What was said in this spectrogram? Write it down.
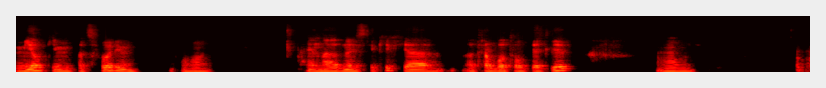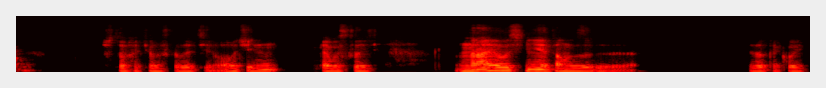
мелкими подспорьями. Вот. И на одной из таких я отработал пять лет. Вот. Что хотел сказать? Очень, как бы сказать, нравилось мне там это такой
